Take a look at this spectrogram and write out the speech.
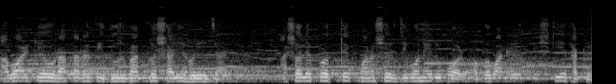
আবার কেউ রাতারাতি দুর্ভাগ্যশালী হয়ে যায়। আসলে প্রত্যেক মানুষের জীবনের উপর ভগবানের দৃষ্টি থাকে,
